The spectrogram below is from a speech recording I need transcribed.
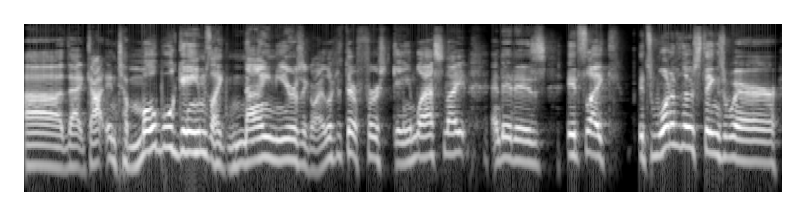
uh, that got into mobile games like nine years ago. I looked at their first game last night, and it is it's like it's one of those things where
